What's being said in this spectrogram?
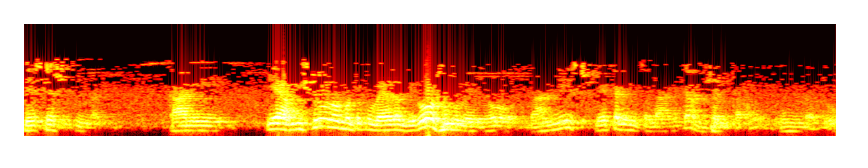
చేసేస్తుంది కానీ ఏ అంశంలో మటుకు వేద విరోధము లేదో దాన్ని స్వీకరించడానికి అభ్యంతరం ఉండదు.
